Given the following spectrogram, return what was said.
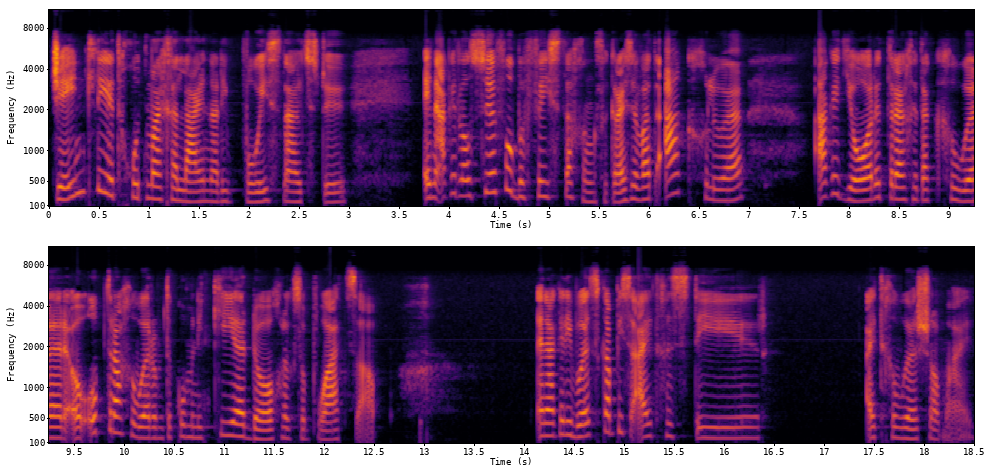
Gently het God my gelei na die voice notes toe. En ek het al soveel bevestigings gekry. So wat ek glo, ek het jare terug het ek gehoor 'n opdrag gehoor om te kommunikeer daagliks op WhatsApp. En ek het die boodskapies uitgestuur uit gehoorsaamheid.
